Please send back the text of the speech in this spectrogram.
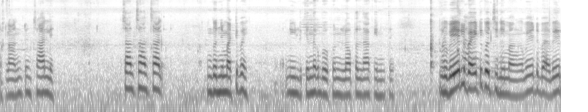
అట్లా అంటుంది. చాలే. చాలు చాలు చాలు. ఇంకొంచెం మట్టి పోయి. నీళ్ళు కిందకి పోకుండా లోపల దాకా ఇనుగుతాయి. ఇంకా వేర్లు బయటకు వచ్చినాయి మంగ వేటు వేరు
